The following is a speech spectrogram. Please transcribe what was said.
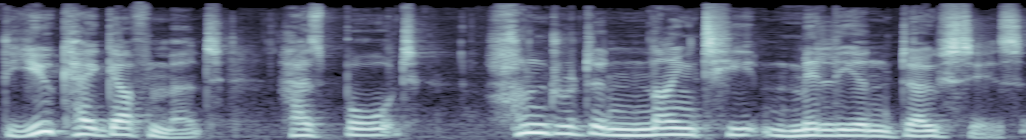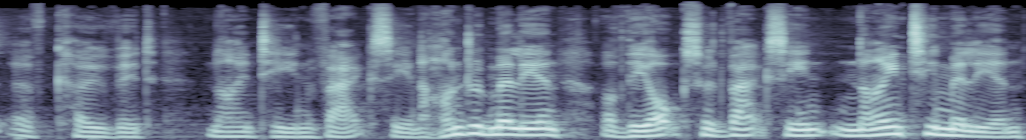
The UK government has bought 190 million doses of COVID 19 vaccine. 100 million of the Oxford vaccine, 90 million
